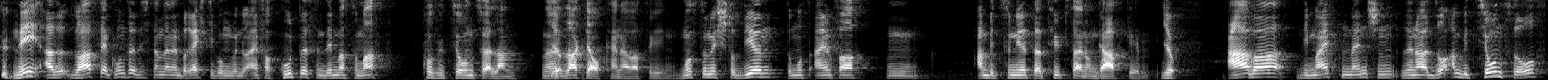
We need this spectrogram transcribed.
Nee, also du hast ja grundsätzlich dann deine Berechtigung, wenn du einfach gut bist in dem, was du machst, Positionen zu erlangen. Ne? Ja. Sagt ja auch keiner was dagegen. Musst du nicht studieren, du musst einfach ein ambitionierter Typ sein und Gas geben. Ja. Aber die meisten Menschen sind halt so ambitionslos,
